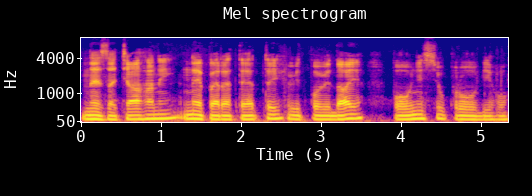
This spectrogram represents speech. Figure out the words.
не затяганий, не перетертий, відповідає повністю пробігу.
